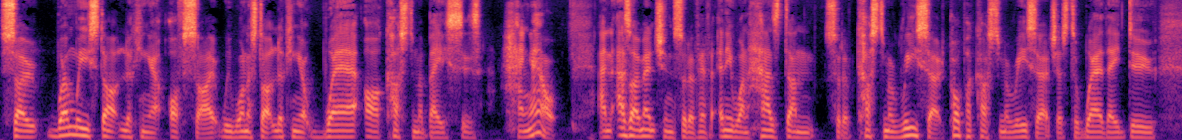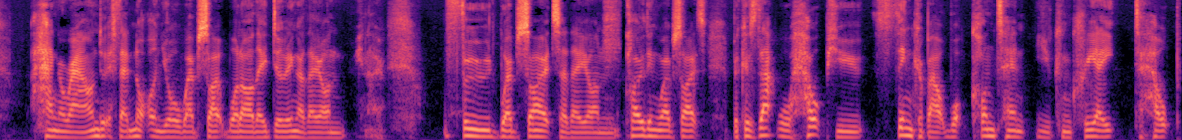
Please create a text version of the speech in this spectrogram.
So when we start looking at offsite we want to start looking at where our customer bases hang out. And as i mentioned sort of if anyone has done sort of customer research proper customer research as to where they do hang around if they're not on your website what are they doing? Are they on you know food websites? Are they on clothing websites? Because that will help you think about what content you can create to help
